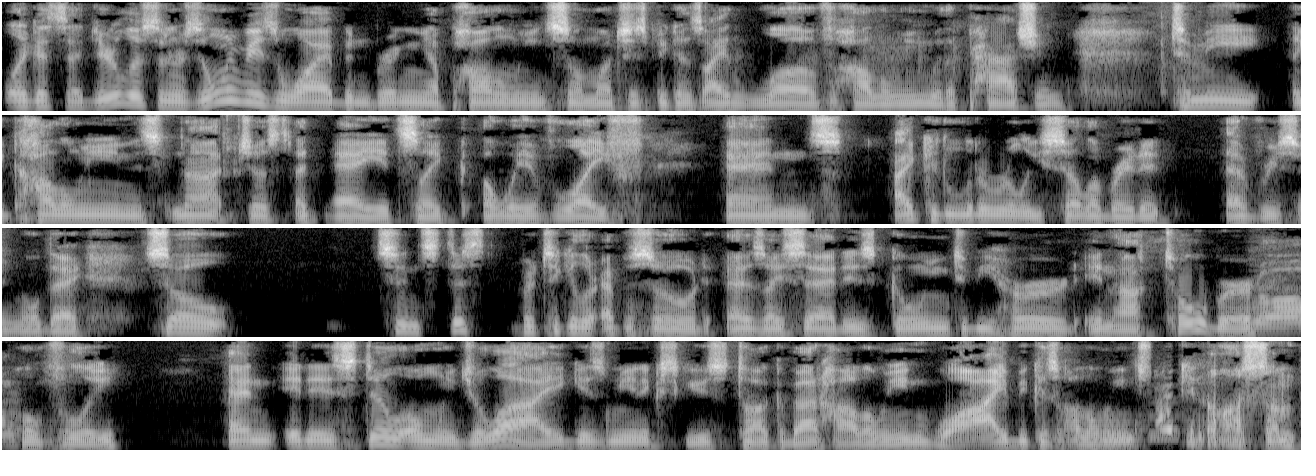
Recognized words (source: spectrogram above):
like I said, dear listeners, the only reason why I've been bringing up Halloween so much is because I love Halloween with a passion. To me, like Halloween is not just a day; it's like a way of life, and I could literally celebrate it every single day. So, since this particular episode, as I said, is going to be heard in October, Wrong. hopefully. And it is still only July. It gives me an excuse to talk about Halloween. Why? Because Halloween's fucking awesome.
